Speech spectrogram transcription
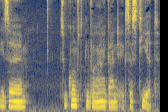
diese Zukunft und Vergangenheit gar nicht existiert.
